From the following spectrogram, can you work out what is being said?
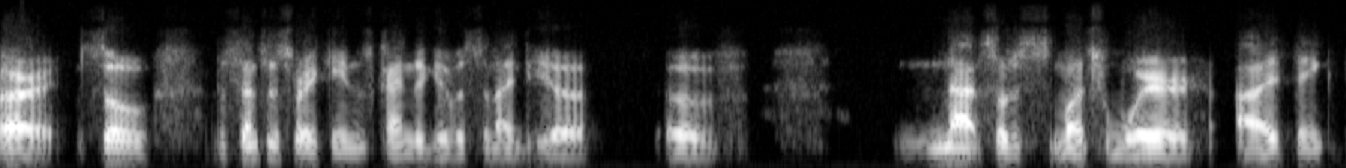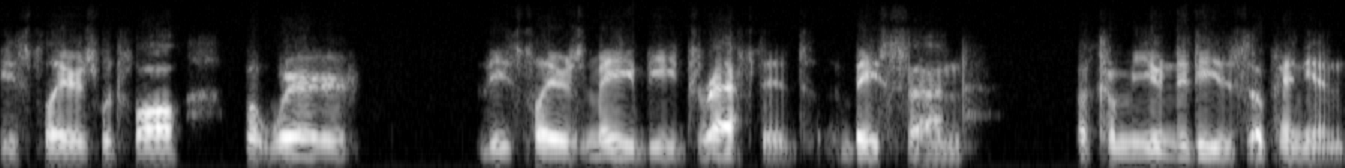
All right. So the census rankings kind of give us an idea of not so much where I think these players would fall, but where these players may be drafted based on a community's opinion.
